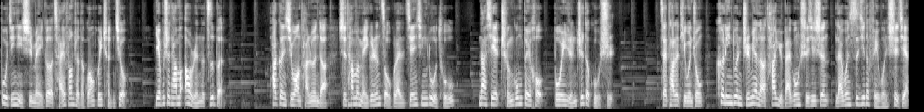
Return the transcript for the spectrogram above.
不仅仅是每个采访者的光辉成就。也不是他们傲人的资本，他更希望谈论的是他们每个人走过来的艰辛路途，那些成功背后不为人知的故事。在他的提问中，克林顿直面了他与白宫实习生莱文斯基的绯闻事件；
